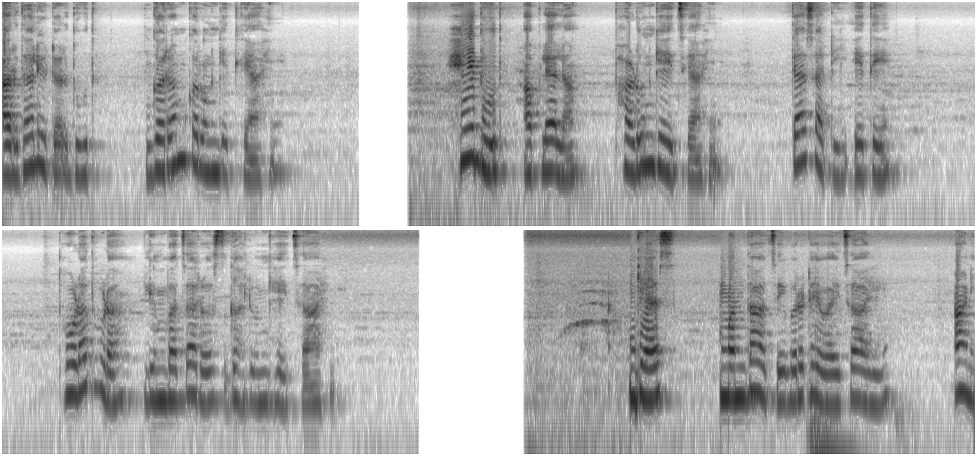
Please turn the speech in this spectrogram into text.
अर्धा लिटर दूध गरम करून घेतले आहे. हे दूध आपल्याला फाडून घ्यायचे आहे. त्यासाठी येथे थोडा थोडा लिंबाचा रस घालून घ्यायचा आहे. गॅस मंद आचेवर ठेवायचा आहे आणि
